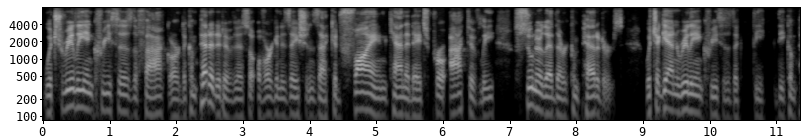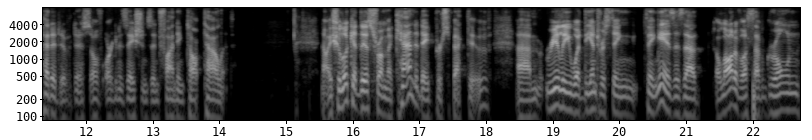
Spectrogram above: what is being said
which really increases the fact or the competitiveness of organizations that could find candidates proactively sooner than their competitors, which again really increases the, the, the competitiveness of organizations in finding top talent. Now, if you look at this from a candidate perspective, um, really what the interesting thing is, is that a lot of us have grown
